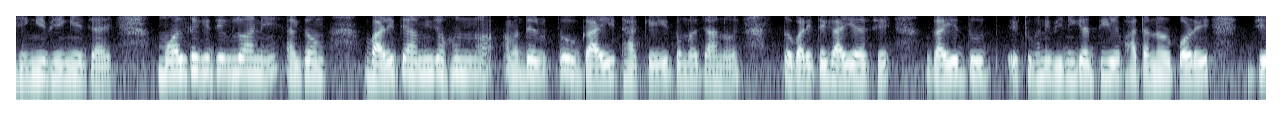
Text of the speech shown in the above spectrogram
ভেঙে ভেঙে যায়। মল থেকে যেগুলো আনি, একদম বাড়িতে আমি যখন, আমাদের তো গাই থাকেই, তোমরা জানোই। তো বাড়িতে গাই আছে। গাইয়ের দুধ একটুখানি ভিনিগার দিয়ে ফাটানোর পরে যে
